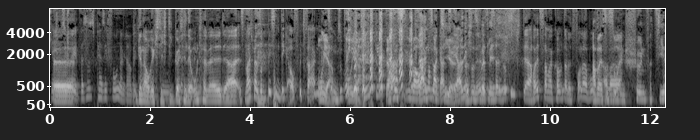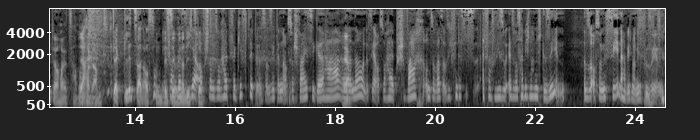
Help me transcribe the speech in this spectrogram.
Ja, ich Äh, gespielt. Was ist? Persephone, glaube ich. Genau, ne? richtig. Die Hm, Göttin der Unterwelt, ja. Ist manchmal so ein bisschen dick aufgetragen, Oh wenn ja. es um Oh Subtilität geht. Das ja. ist überhaupt Sagen wir nicht mal ganz ehrlich, Das ist ne, wirklich- das ist halt wirklich, der Holzhammer kommt damit voller Wucht. Aber es ist so ein schön verzierter Holzhammer, ja, verdammt. Der glitzert auch so ein bisschen, fand, wenn er dich ja auch trifft. schon so halb vergiftet ist. Also sie hat dann auch so schweißige Haare, Ja. ne? Und ist ja auch so halb schwach und sowas. Also ich finde, das ist einfach visuell, sowas habe ich noch nicht gesehen. Also auch so eine Szene habe ich noch nicht gesehen.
